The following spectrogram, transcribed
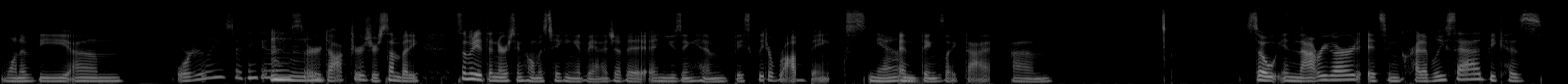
one of the um orderlies i think it is, or Mhm. doctors or somebody somebody at the nursing home is taking advantage of it and using him basically to rob banks yeah. and things like that. Um, so in that regard, it's incredibly sad because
